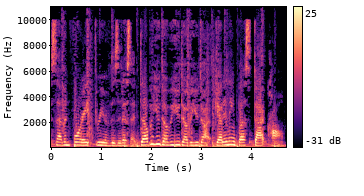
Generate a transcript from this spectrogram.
7483 or visit us at www.getanybus.com.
